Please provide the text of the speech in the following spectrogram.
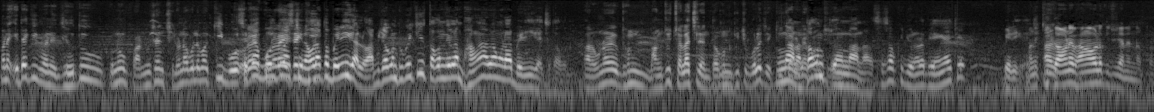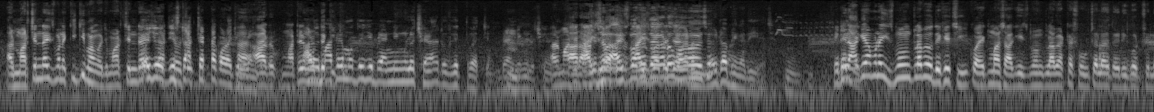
মানে এটা কি মানে যেহেতু কোনো পারমিশন ছিল না বলে বা কি বল- সেটা বলতে পারছি না ওরা তো বেরিয়ে গেল। আমি যখন ঢুকেছি তখন দেখলাম ভাঙা এবং ওরা বেরিয়ে গেছে তখন। আর ওনারা যখন ভাঙচুর চালাচ্ছিলেন তখন কিছু বলেছে? কি না না তখন না না সেসব কিছু না, ওরা ভেঙে গেছে। বেরিয়ে গেছে মানে কি আর- কারণে ভাঙা হলো কিছু জানেন না আপনারা? আর মার্চেন্ডাইজ মানে কি কি ভাঙা হয়েছে? মার্চেন্ডাইজ ওই যে স্ট্রাকচারটা করা ছিল আর মাঠের মধ্যে মাঠের মধ্যে যে ব্র্যান্ডিংগুলো ছেঁড়া দেখতে পাচ্ছেন। ব্র্যান্ডিংগুলো ছেঁড়া। আর আইস আইস জায়গাটাও ভাঙা হয়েছে? ওটা ভেঙে দিয়ে গেছে এর আগে আমরা ইসমন ক্লাবেও দেখেছি কয়েক মাস আগে ইসমন ক্লাব একটা শৌচালয় তৈরি করছিল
